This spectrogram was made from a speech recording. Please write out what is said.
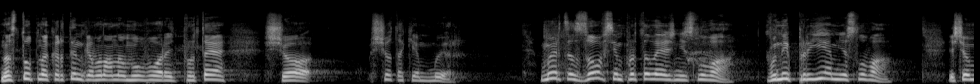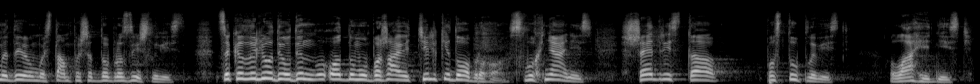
Наступна картинка вона нам говорить про те, що, що таке мир. Мир це зовсім протилежні слова. Вони приємні слова. Якщо ми дивимося, там пише доброзичливість. Це коли люди один одному бажають тільки доброго, слухняність, щедрість та поступливість, лагідність,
